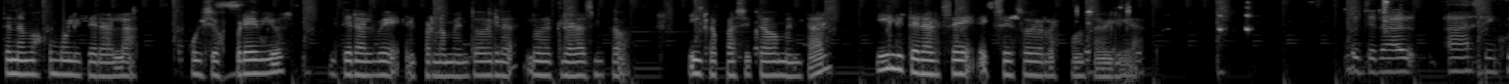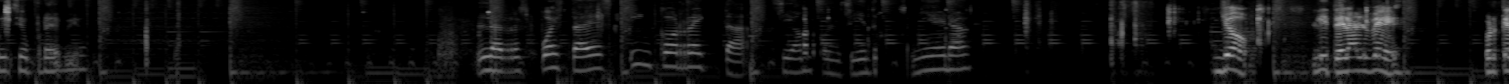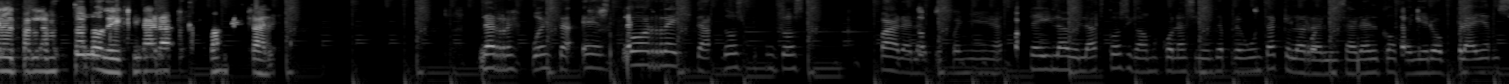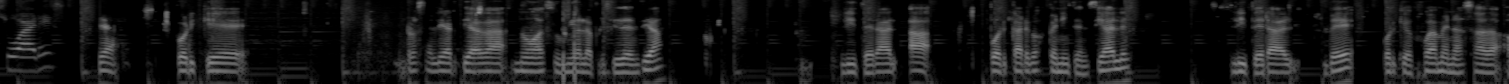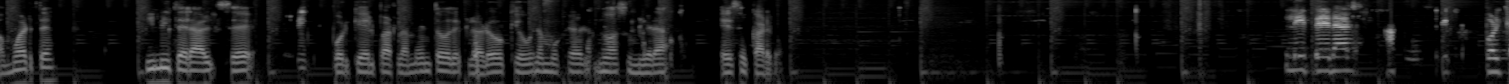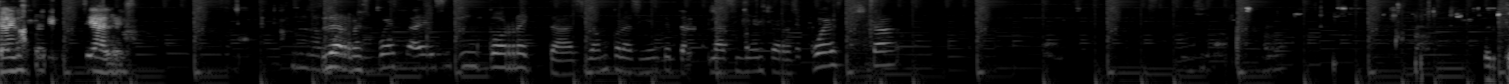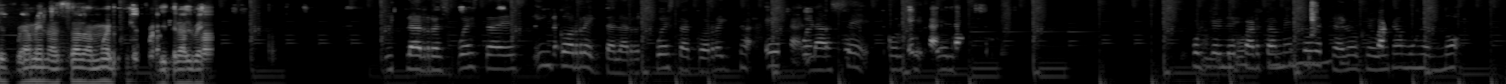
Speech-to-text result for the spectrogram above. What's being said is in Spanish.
Tenemos como literal A, juicios previos, literal B, el Parlamento lo declara incapacitado mental y literal C, exceso de responsabilidad. Literal A, sin juicio previo. La respuesta es incorrecta. Sigamos con la siguiente compañera. Yo, literal B, porque el Parlamento lo declara mental. La respuesta es correcta. Dos puntos para la compañera Sheila Velasco. Sigamos con la siguiente pregunta que la realizará el compañero Brian Suárez. Ya, porque Rosalía Arteaga no asumió la presidencia. Literal A, por cargos penitenciales. Literal B, porque fue amenazada a muerte. Y literal C, porque el Parlamento declaró que una mujer no asumiera ese cargo. Literal por cargos penitenciales. La respuesta es incorrecta. Sigamos con la siguiente, la siguiente respuesta. Porque fue amenazada a muerte, literalmente. La respuesta es incorrecta. La respuesta correcta es la C, porque el, porque el departamento declaró que una mujer no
